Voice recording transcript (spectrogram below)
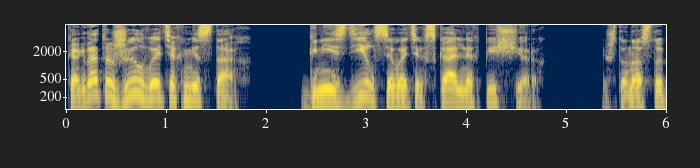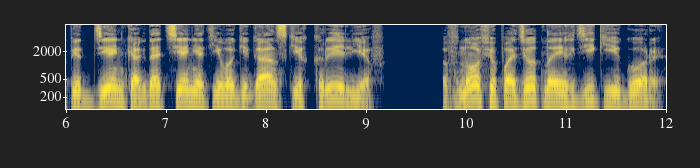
когда-то жил в этих местах, гнездился в этих скальных пещерах, и что наступит день, когда тень от его гигантских крыльев вновь упадет на их дикие горы.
